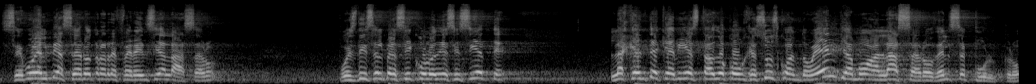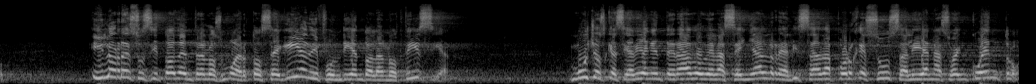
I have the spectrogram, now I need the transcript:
se vuelve a hacer otra referencia a Lázaro, pues dice el versículo 17, la gente que había estado con Jesús cuando él llamó a Lázaro del sepulcro y lo resucitó de entre los muertos, seguía difundiendo la noticia. Muchos que se habían enterado de la señal realizada por Jesús salían a su encuentro.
